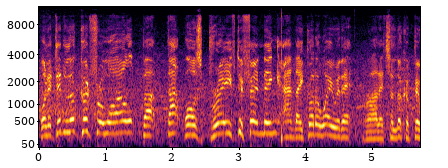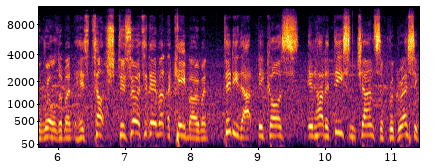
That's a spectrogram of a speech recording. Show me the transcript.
Well, it didn't look good for a while, but that was brave defending, and they got away with it. Well, it's a look of bewilderment. His touch deserted him at the key moment. Pity that, because it had a decent chance of progressing.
